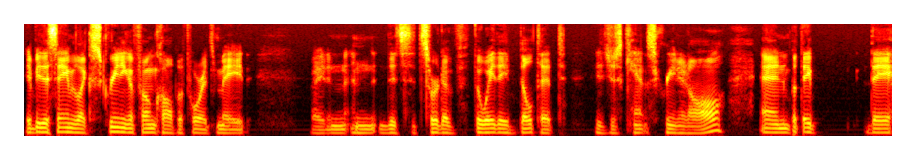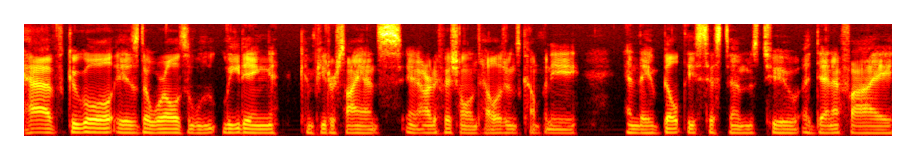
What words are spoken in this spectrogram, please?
it'd be the same like screening a phone call before it's made, right? And and it's, it's sort of the way they built it. It just can't screen it all. And but they they have Google is the world's leading computer science and artificial intelligence company, and they've built these systems to identify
